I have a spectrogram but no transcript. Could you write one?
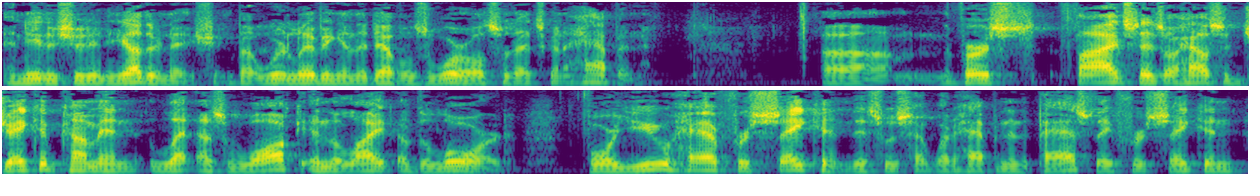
And neither should any other nation, but we're living in the devil's world, so that's going to happen. Um, verse 5 says, O house of Jacob, come and let us walk in the light of the Lord. For you have forsaken, this was what happened in the past, they've forsaken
